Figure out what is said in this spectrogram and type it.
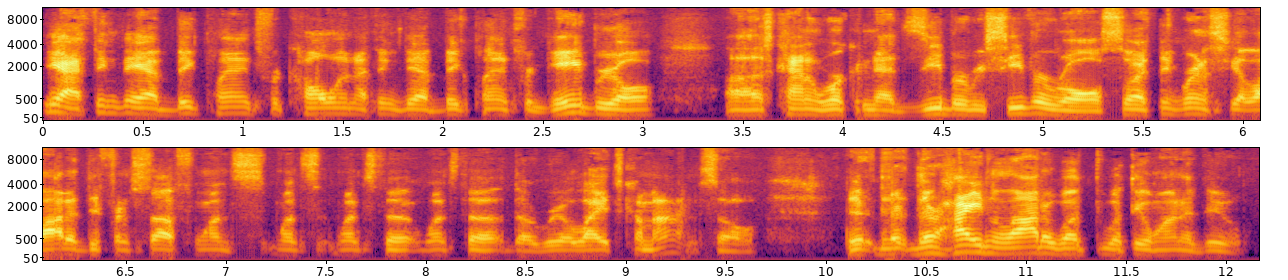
yeah, I think they have big plans for Cohen. I think they have big plans for Gabriel. Uh, is kind of working that zebra receiver role. So I think we're going to see a lot of different stuff once once once the once the, the real lights come on. So they're, they're, they're hiding a lot of what what they want to do.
